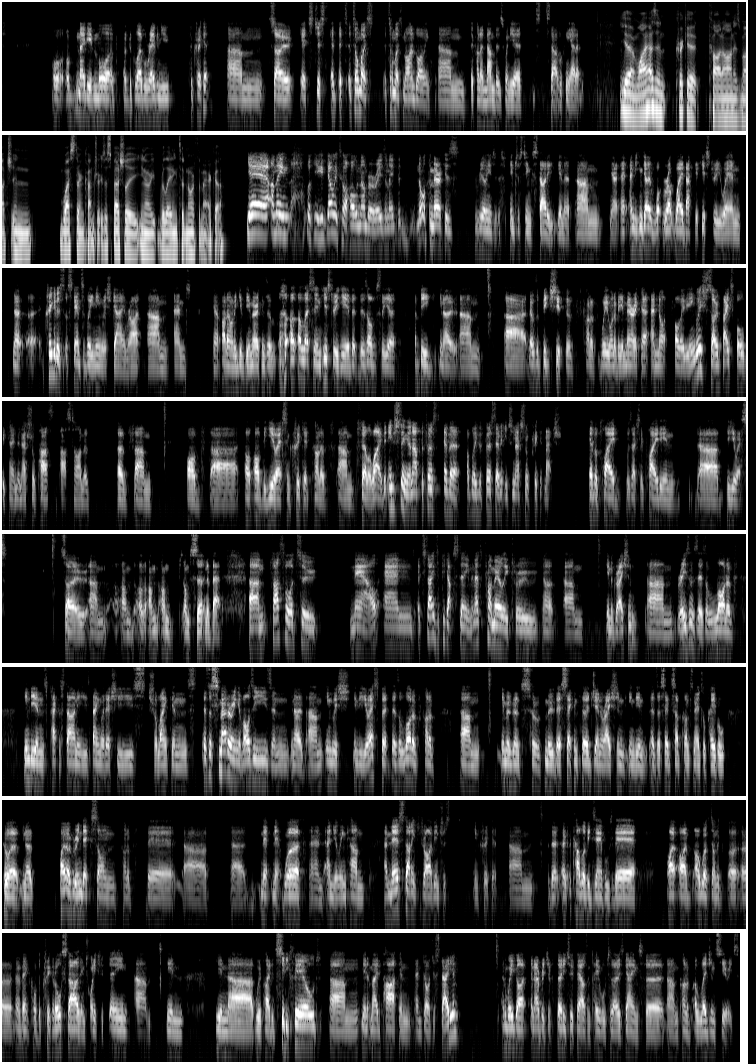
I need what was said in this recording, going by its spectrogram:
or, or, maybe even more of, of, the global revenue for cricket. Um, so it's just it, it's it's almost it's almost mind blowing um, the kind of numbers when you start looking at it. Yeah, and why hasn't cricket caught on as much in Western countries, especially you know relating to North America? Yeah, I mean, look, you could go into a whole number of reasons. I mean, North America's really interesting study in it. Um, you know, and, you can go way back to history when you know uh, cricket is ostensibly an English game, right? Um, and you know, I don't want to give the Americans a, a, a, lesson in history here, but there's obviously a, a big, you know, um, uh, there was a big shift of kind of we want to be America and not follow the English. So baseball became the national past, pastime of of um, of, uh, of, the US and cricket kind of um, fell away. But interestingly enough, the first ever, I believe, the first ever international cricket match ever played was actually played in uh, the US. So um, I'm, I'm, I'm, I'm certain of that. Um, fast forward to now, and it's starting to pick up steam, and that's primarily through uh, um, immigration um, reasons. There's a lot of Indians, Pakistanis, Bangladeshis, Sri Lankans. There's a smattering of Aussies and you know um, English in the US, but there's a lot of kind of um, immigrants who have moved their second, third generation Indian, as I said, subcontinental people who are you know over index on kind of their uh, uh, net net worth and annual income, and they're starting to drive interest in cricket. Um, the, a couple of examples there. I, I, I worked on uh, uh, an event called the Cricket All Stars in 2015. Um, in in uh, we played at Citi Field, um, Minute Maid Park, and, and Dodger Stadium, and we got an average of 32,000 people to those games for um, kind of a legend series.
